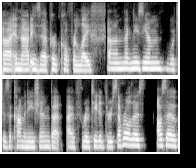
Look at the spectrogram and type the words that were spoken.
Uh, and that is a protocol for life um, magnesium, which is a combination, but I've rotated through several of those. Also,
